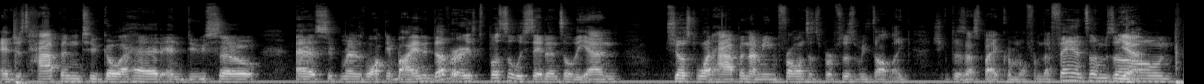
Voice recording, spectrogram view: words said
and just happened to go ahead and do so as Superman is walking by. And it never explicitly stated until the end just what happened. I mean, for all intents and purposes, we thought like she was possessed by a criminal from the Phantom Zone.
